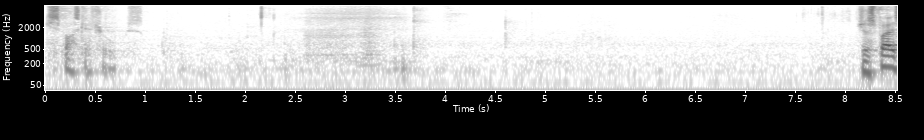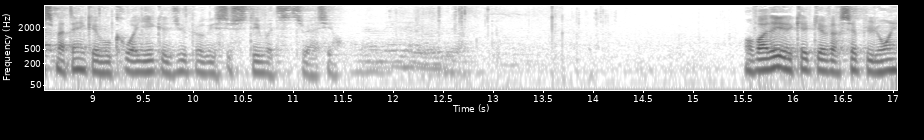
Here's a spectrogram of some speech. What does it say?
qu'il se passe quelque chose. J'espère ce matin que vous croyez que Dieu peut ressusciter votre situation. On va aller quelques versets plus loin.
